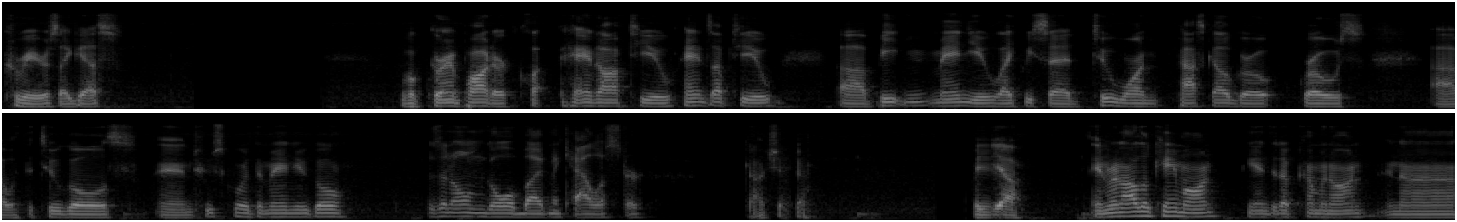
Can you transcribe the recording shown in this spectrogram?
careers, I guess. Well, Graham Potter, cl- hand off to you, hands up to you. Uh, beaten Man U, like we said, 2 1. Pascal Gro- Gross uh, with the two goals. And who scored the Man U goal? It was an own goal by Mac Allister. Gotcha. But yeah, and Ronaldo came on. He ended up coming on, and uh,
